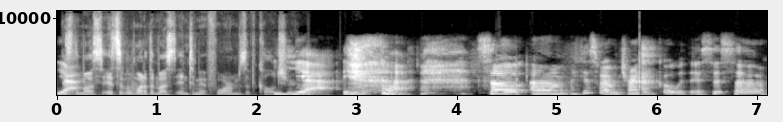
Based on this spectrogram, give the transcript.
yeah. It's the most it's one of the most intimate forms of culture. Yeah. Yeah. So um I guess where I'm trying to go with this is uh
